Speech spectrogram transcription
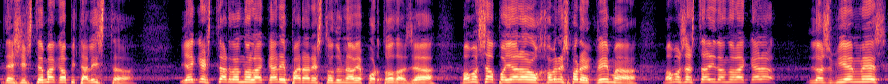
del sistema capitalista. Y hay que estar dando la cara y parar esto de una vez por todas ya. Vamos a apoyar a los jóvenes por el clima. Vamos a estar ahí dando la cara los viernes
